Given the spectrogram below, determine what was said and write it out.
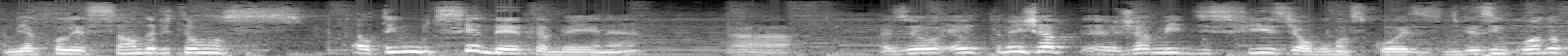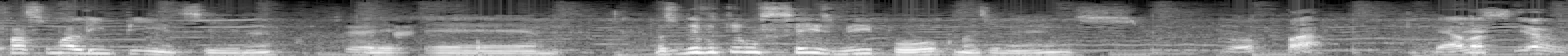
A minha coleção deve ter uns. Eu tenho muito CD também, né? Aham. Mas eu, eu também já, já me desfiz de algumas coisas. De vez em quando eu faço uma limpinha, assim, né? Sei. É, mas eu devo ter uns 6 mil e pouco, mais ou menos. Opa, belo É. acervo.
